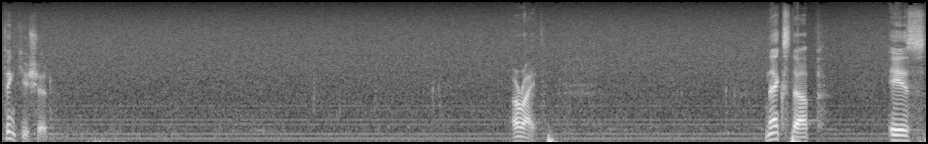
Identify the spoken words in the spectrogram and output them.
think you should. All right. Next up is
